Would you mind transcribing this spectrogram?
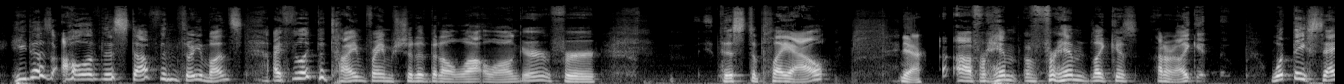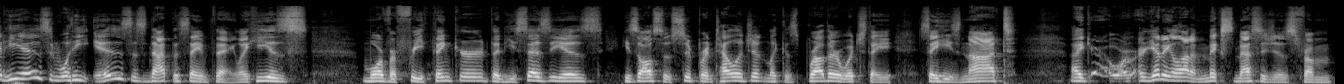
he does all of this stuff in three months. I feel like the time frame should have been a lot longer for this to play out Yeah. uh, for him for him like because i don't know like it, what they said he is and what he is is not the same thing like he is more of a free thinker than he says he is. He's also super intelligent, like his brother, which they say he's not. Like, are getting a lot of mixed messages from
